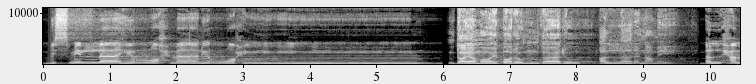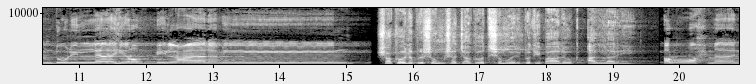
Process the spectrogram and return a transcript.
بسم الله الرحمن الرحيم দয়াময় পরম দয়ালু আল্লাহর নামে الحمد لله رب العالمين সকল প্রশংসা জগৎ সমূহের প্রতিপালক আল্লাহরই الرحمن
